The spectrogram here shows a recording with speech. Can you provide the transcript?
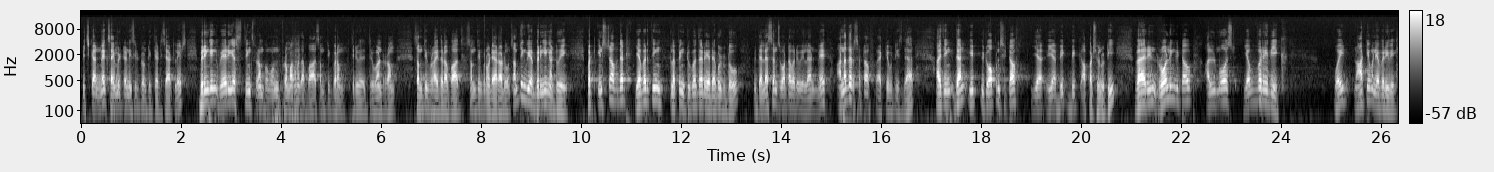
which can make simultaneously 20, 30 satellites, bringing various things from, from, from Ahmedabad, something from Trivandrum, something from Hyderabad, something from Dehradun, something we are bringing and doing. But instead of that, everything clumping together, we are able to do with the lessons, whatever we learn, make another set of activities there. I think then it, it opens it up a, a big, big opportunity, wherein rolling it out almost every week, why not even every week?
